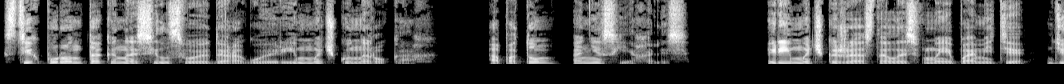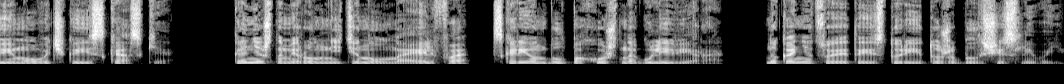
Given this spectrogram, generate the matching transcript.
С тех пор он так и носил свою дорогую Риммочку на руках. А потом они съехались. Риммочка же осталась в моей памяти дюймовочкой из сказки. Конечно, Мирон не тянул на эльфа, скорее он был похож на Гулливера. Но конец у этой истории тоже был счастливый.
